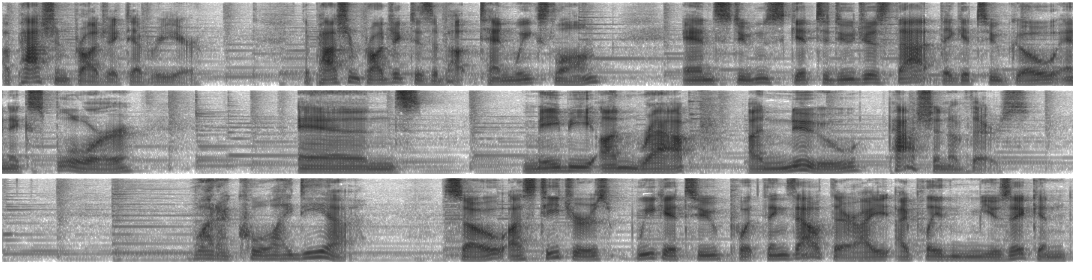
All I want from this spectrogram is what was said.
a passion project every year. The passion project is about 10 weeks long, and students get to do just that. They get to go and explore and maybe unwrap a new passion of theirs. What a cool idea. So, us teachers, we get to put things out there. I, I play music and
